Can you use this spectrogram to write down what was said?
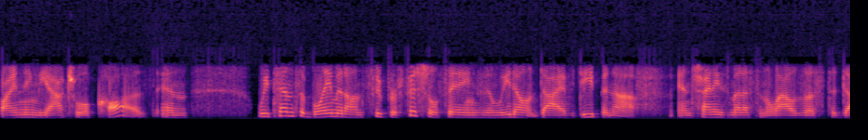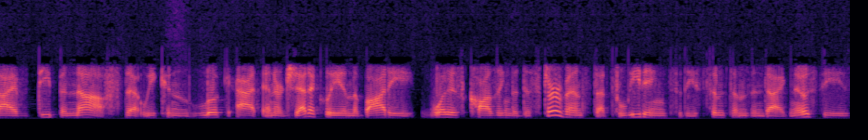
finding the actual cause, and we tend to blame it on superficial things and we don't dive deep enough. And Chinese medicine allows us to dive deep enough that we can look at energetically in the body what is causing the disturbance that's leading to these symptoms and diagnoses,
